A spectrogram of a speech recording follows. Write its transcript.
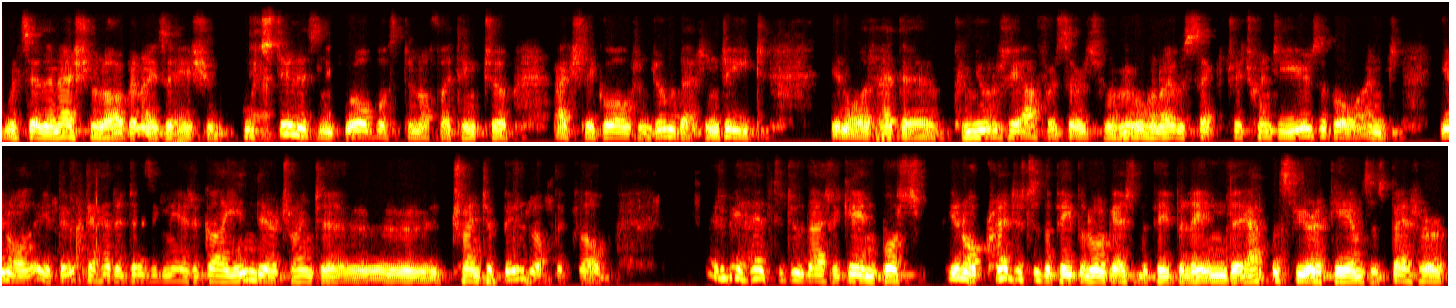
would say the national organisation, which still isn't robust enough, I think, to actually go out and do that. Indeed, you know, it had the community officers. Remember when I was secretary 20 years ago, and you know, it, they had a designated guy in there trying to uh, trying to build up the club it'll be hard to do that again. But you know, credit to the people who are getting the people in. The atmosphere at games is better.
